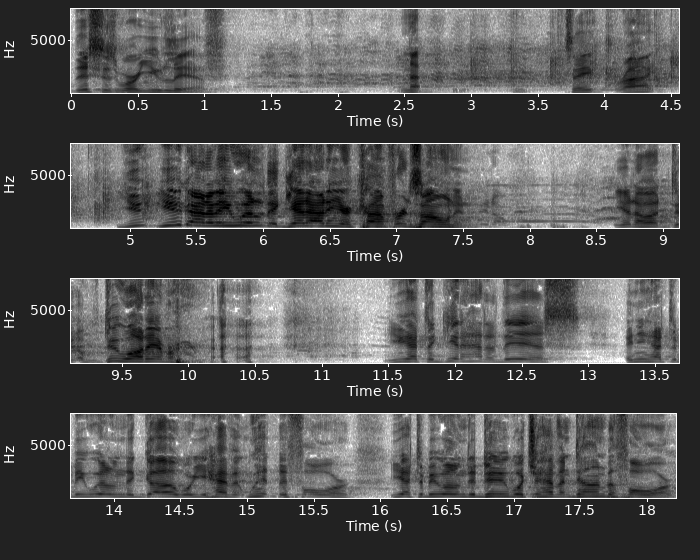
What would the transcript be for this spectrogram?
This is where you live. No, see, right? You, you got to be willing to get out of your comfort zone and, you know, you know do, do whatever. you have to get out of this and you have to be willing to go where you haven't went before. You have to be willing to do what you haven't done before.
